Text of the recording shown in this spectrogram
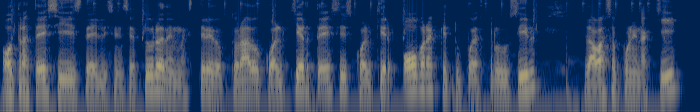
otra tesis de licenciatura, de maestría, de doctorado, cualquier tesis, cualquier obra que tú puedas producir, la vas a poner aquí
